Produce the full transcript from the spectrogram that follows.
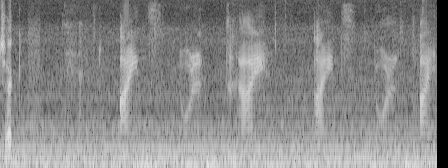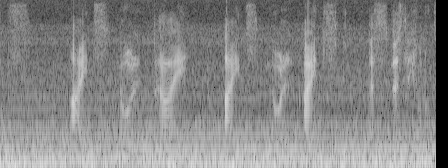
Check. 103 101 103 101. Das ist östlich von uns.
